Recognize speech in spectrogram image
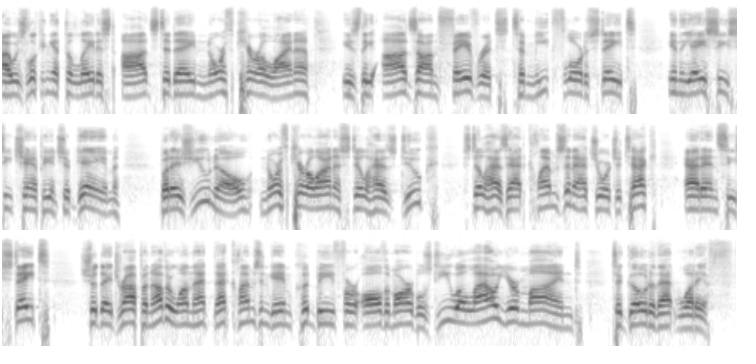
I was looking at the latest odds today. North Carolina is the odds-on favorite to meet Florida State in the ACC championship game. But as you know, North Carolina still has Duke, still has at Clemson, at Georgia Tech, at NC State. Should they drop another one, that, that Clemson game could be for all the marbles. Do you allow your mind to go to that what if?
